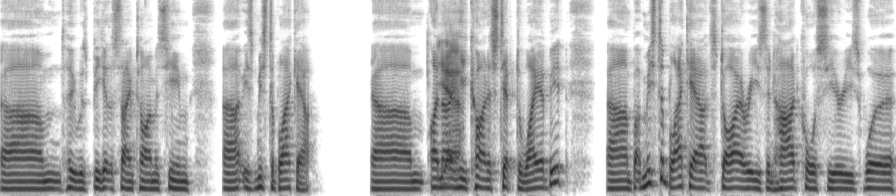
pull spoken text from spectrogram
um, who was big at the same time as him uh, is Mr. Blackout. Um, I know Yeah. he kind of stepped away a bit, um, but Mr. Blackout's diaries and hardcore series were,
